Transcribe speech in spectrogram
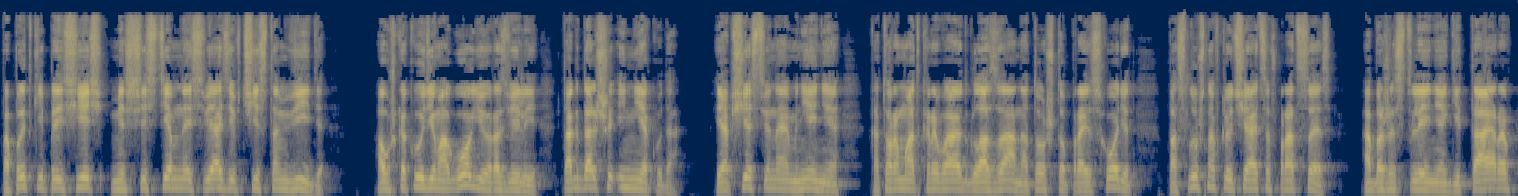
Попытки пресечь межсистемные связи в чистом виде. А уж какую демагогию развели, так дальше и некуда. И общественное мнение, которому открывают глаза на то, что происходит, послушно включается в процесс обожествления гитайров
